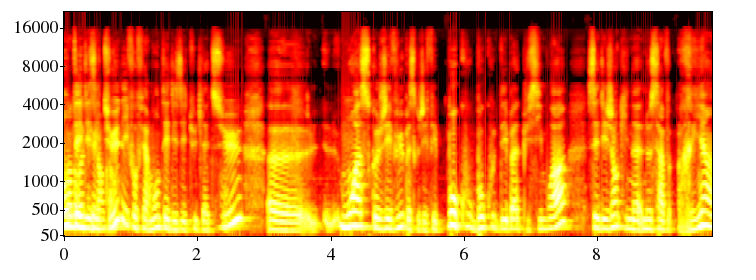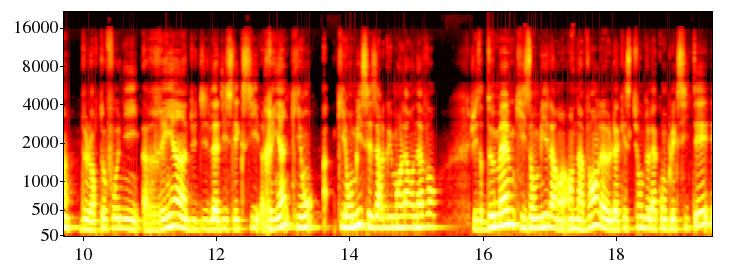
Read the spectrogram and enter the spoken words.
monter des études, il faut faire monter des études là-dessus. Euh, moi, ce que j'ai vu, parce que j'ai fait beaucoup, beaucoup de débats depuis six mois, c'est des gens qui ne, savent rien de l'orthophonie, rien de, de la dyslexie, rien, qui ont, qui ont mis ces arguments-là en avant de même qu'ils ont mis en avant la, question de la complexité,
